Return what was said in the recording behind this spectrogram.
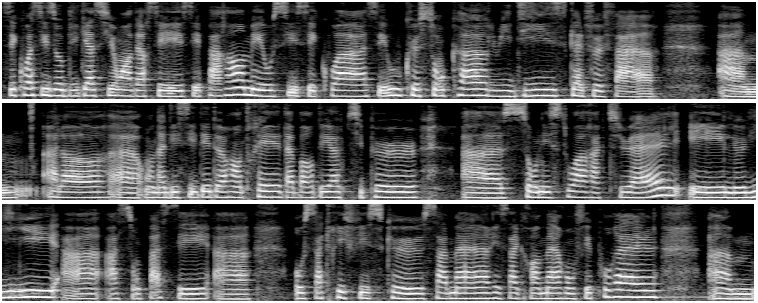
c'est quoi ses obligations envers ses, ses parents, mais aussi c'est quoi, c'est où que son cœur lui dit ce qu'elle veut faire. Euh, alors, euh, on a décidé de rentrer, d'aborder un petit peu à son histoire actuelle et le lier à, à son passé, à, au sacrifice que sa mère et sa grand-mère ont fait pour elle, euh,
